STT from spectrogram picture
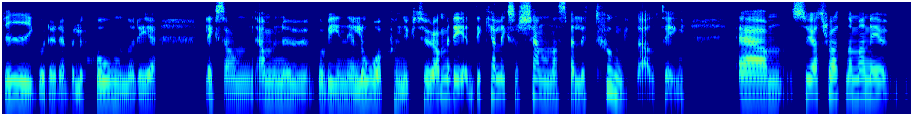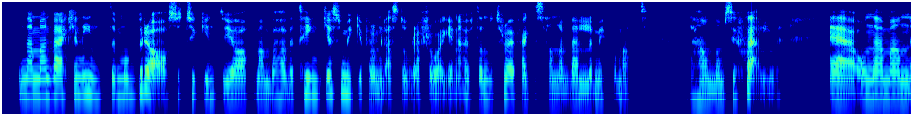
krig och det är revolution och det är liksom, ja men nu går vi in i en lågkonjunktur. Ja men det, det kan liksom kännas väldigt tungt allting. Um, så jag tror att när man är när man verkligen inte mår bra så tycker inte jag att man behöver tänka så mycket på de där stora frågorna utan då tror jag faktiskt handlar väldigt mycket om att ta hand om sig själv. Eh, och när man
